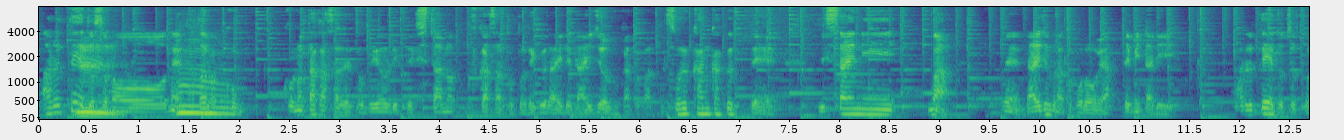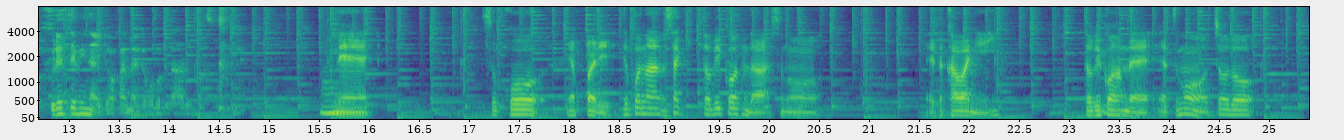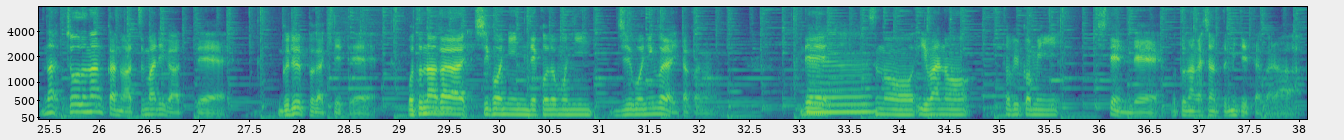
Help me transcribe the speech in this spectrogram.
ある程度その、ね、うん。例えばここの高さで飛び降りて下の深さとどれぐらいで大丈夫かとかって、そういう感覚って実際に、まあね、大丈夫なところをやってみたり、ある程度ちょっと触れてみないと分かんないところってありますもん。ね。ねそこやっぱりでこのさっき飛び込んだその、えっと川に飛び込んだやつもちょうどなちょうどなんかの集まりがあってグループが来てて大人が45人で子供に15人ぐらいいたかな。でその岩の飛び込み地点で大人がちゃんと見てたから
